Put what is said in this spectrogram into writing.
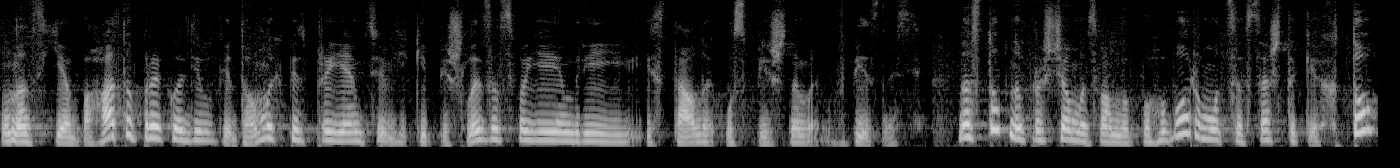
У нас є багато прикладів відомих підприємців, які пішли за своєю мрією і стали успішними в бізнесі. Наступне, про що ми з вами поговоримо, це все ж таки, хто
